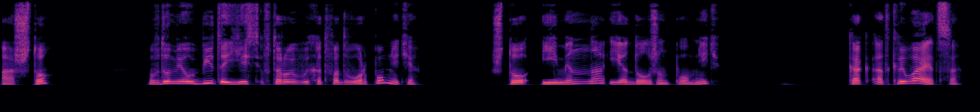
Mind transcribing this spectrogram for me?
А что? В доме убитой есть второй выход во двор, помните? Что именно я должен помнить? Как открывается?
